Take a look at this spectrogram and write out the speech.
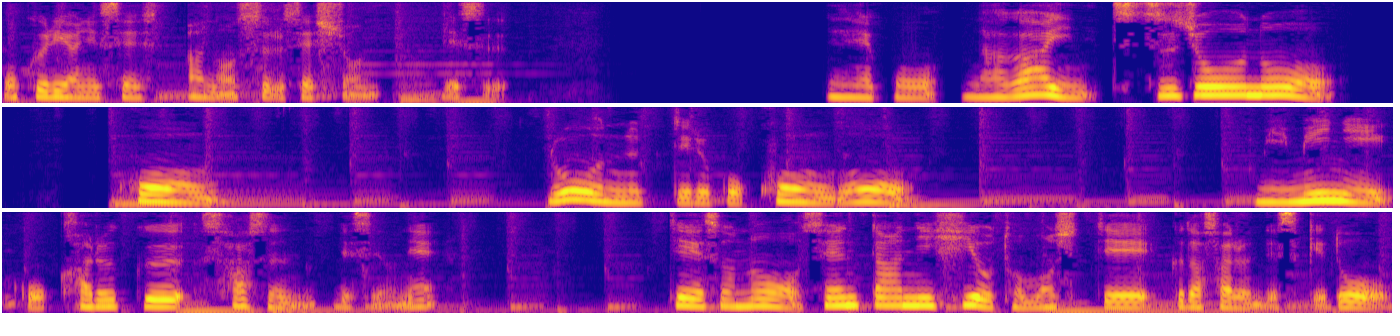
をクリアにせあのするセッションです。でね、こう、長い筒状のコーン、ローを塗ってるこうコーンを耳にこう軽く刺すんですよね。で、その先端に火を灯してくださるんですけど、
